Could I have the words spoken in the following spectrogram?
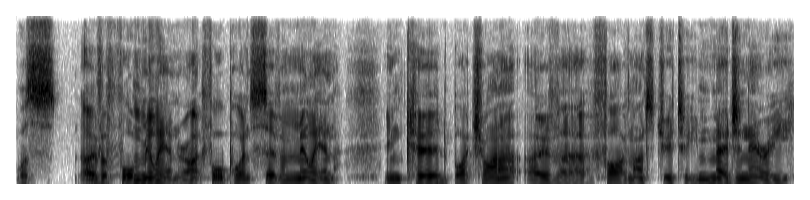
was over four million. Right, four point seven million incurred by China over five months due to imaginary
